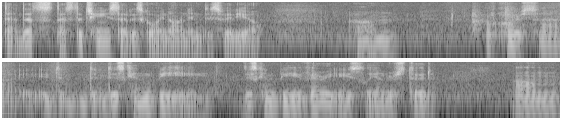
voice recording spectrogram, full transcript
that, that's that's the change that is going on in this video. Um, of course, uh, it, this can be this can be very easily understood. Um,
